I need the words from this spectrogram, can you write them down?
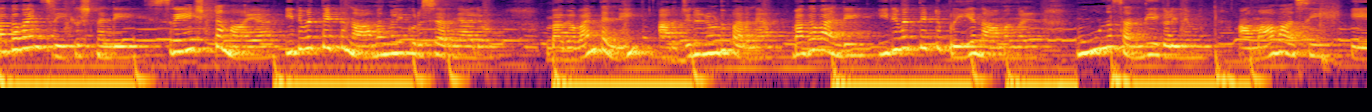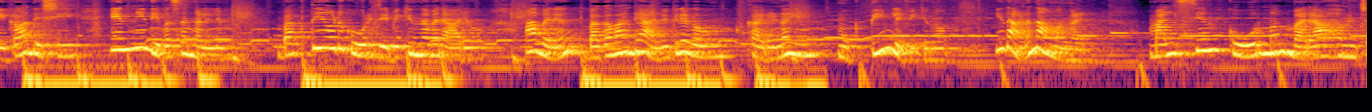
ഭഗവാൻ ശ്രീകൃഷ്ണന്റെ ശ്രേഷ്ഠമായ ഇരുപത്തെട്ട് നാമങ്ങളെക്കുറിച്ച് അറിഞ്ഞാലോ ഭഗവാൻ തന്നെ അർജുനനോട് പറഞ്ഞ ഭഗവാന്റെ ഇരുപത്തെട്ട് പ്രിയ നാമങ്ങൾ മൂന്ന് സന്ധ്യകളിലും അമാവാസി ഏകാദശി എന്നീ ദിവസങ്ങളിലും ഭക്തിയോട് കൂടി ജപിക്കുന്നവനാരോ? അവന് ഭഗവാന്റെ അനുഗ്രഹവും കരുണയും മുക്തിയും ലഭിക്കുന്നു. ഇതാണ് നാമങ്ങൾ. മത്സ്യം കൂർമ്മം വരാഹം ച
